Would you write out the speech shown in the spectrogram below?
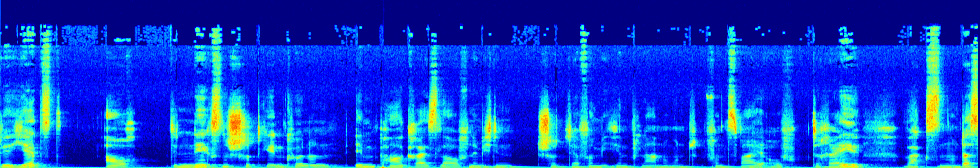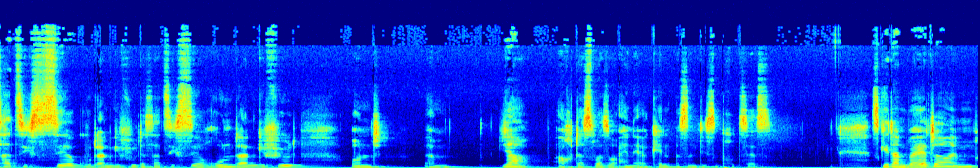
wir jetzt auch den nächsten Schritt gehen können im Paarkreislauf, nämlich den Schritt der Familienplanung und von zwei auf drei wachsen. Und das hat sich sehr gut angefühlt, das hat sich sehr rund angefühlt und ähm, ja, auch das war so eine Erkenntnis in diesem Prozess. Es geht dann weiter in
